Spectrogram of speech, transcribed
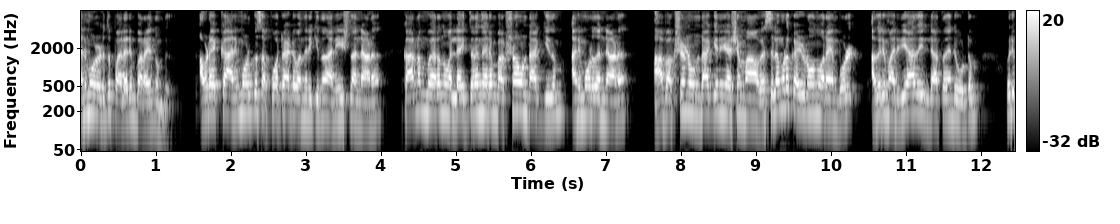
അനിമോൾ എടുത്ത് പലരും പറയുന്നുണ്ട്. അവിടെയൊക്കെ അനിമോൾക്ക് സപ്പോർട്ടായിട്ട് വന്നിരിക്കുന്നത് അനീഷ് തന്നെയാണ്. കാരണം വേറൊന്നുമല്ല ഇത്രയും നേരം ഭക്ഷണം ഉണ്ടാക്കിയതും അനിമോൾ തന്നെയാണ്. ആ ഭക്ഷണം ഉണ്ടാക്കിയതിന് ശേഷം ആ വെസലം കൂടെ കഴിയണമെന്ന് പറയുമ്പോൾ അതൊരു മര്യാദ ഇല്ലാത്തതിന്റെ കൂട്ടും ഒരു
